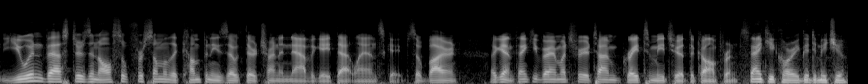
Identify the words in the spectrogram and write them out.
you investors and also for some of the companies out there trying to navigate that landscape. So, Byron, Again, thank you very much for your time. Great to meet you at the conference. Thank you, Corey. Good to meet you.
